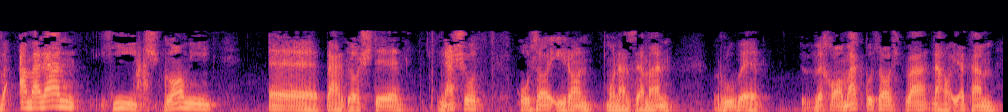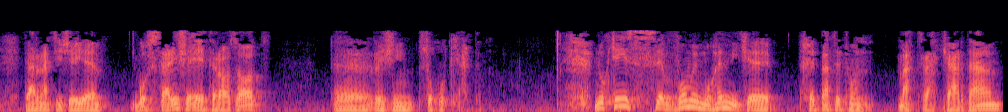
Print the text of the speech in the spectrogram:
و عملا هیچ گامی برداشته نشد. اوضاع ایران منظما رو به وخامت گذاشت و نهایتا در نتیجه گسترش اعتراضات رژیم سقوط کرد. نکته سوم مهمی که خدمتتون مطرح کردم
